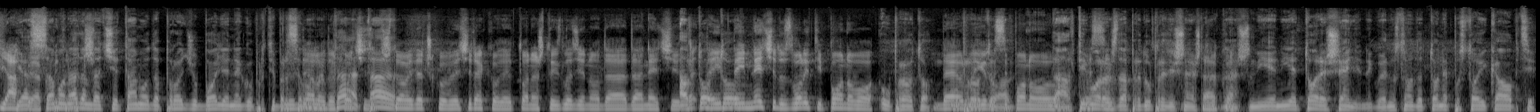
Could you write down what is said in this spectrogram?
jako, ja jako samo nadam da će tamo da prođu bolje nego protiv Barcelona. Da, da hoće, ta... što ovaj dečko već rekao da je to nešto izgleđeno da da neće da- to, da, im, to... da im neće dozvoliti ponovo upravo to. Da upravo da se ponovo Da, ti moraš da preduprediš nešto, Tako. znaš, nije nije to rešenje, nego jednostavno da to ne postoji kao opcija.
